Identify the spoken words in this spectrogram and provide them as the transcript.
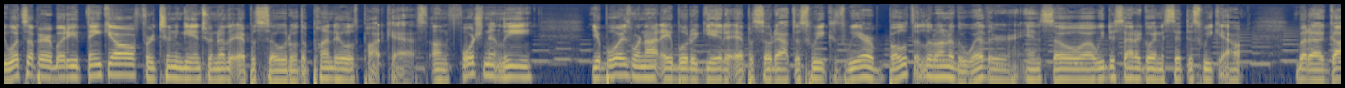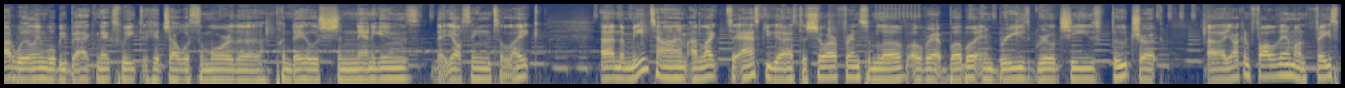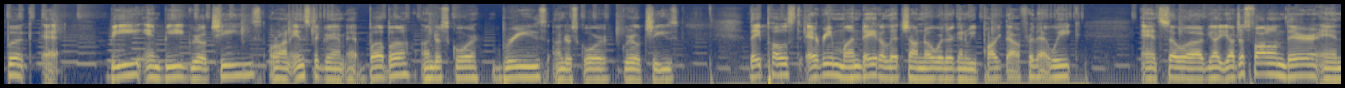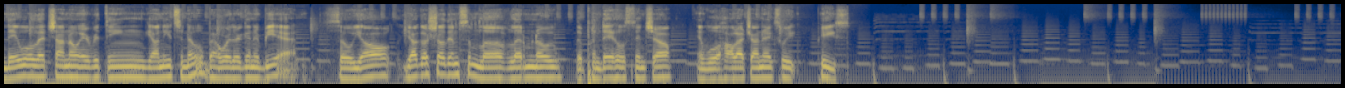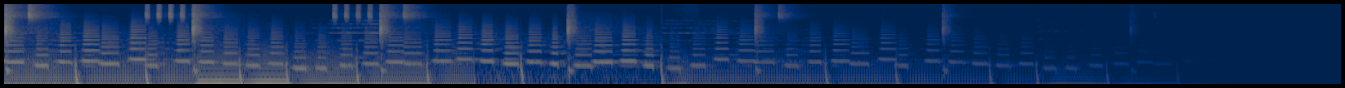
What's up, everybody? Thank y'all for tuning in to another episode of the Pendejos podcast. Unfortunately, your boys were not able to get an episode out this week because we are both a little under the weather, and so uh, we decided to go ahead and sit this week out. But uh, God willing, we'll be back next week to hit y'all with some more of the Pendejos shenanigans that y'all seem to like. Uh, in the meantime, I'd like to ask you guys to show our friends some love over at Bubba and Breeze Grilled Cheese Food Truck. Uh, y'all can follow them on Facebook at B&B Grilled Cheese or on Instagram at Bubba underscore Breeze underscore Grilled Cheese. They post every Monday to let y'all know where they're going to be parked out for that week. And so uh, y'all, y'all just follow them there, and they will let y'all know everything y'all need to know about where they're gonna be at. So y'all y'all go show them some love, let them know the pendejo sent y'all, and we'll holler at y'all next week. Peace.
